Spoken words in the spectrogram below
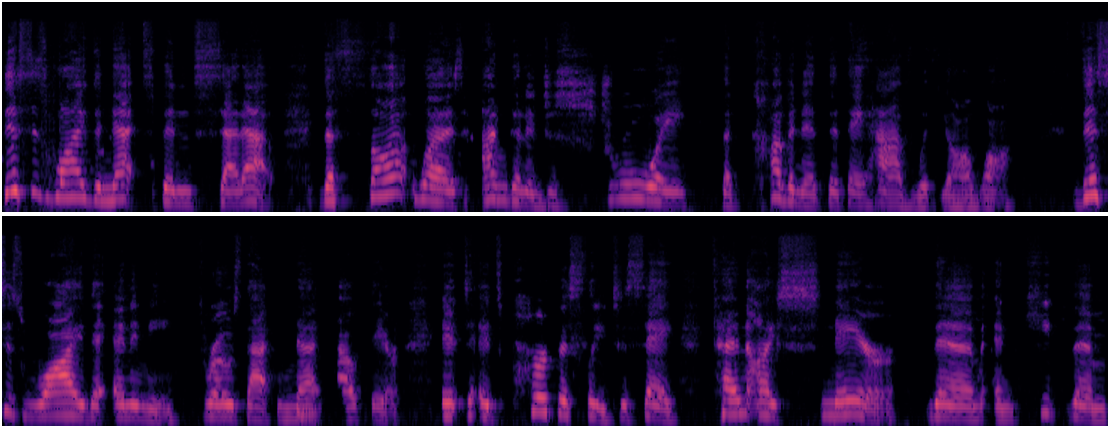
This is why the net's been set up. The thought was, I'm going to destroy the covenant that they have with Yahweh. This is why the enemy throws that mm-hmm. net out there. It, it's purposely to say, can I snare them and keep them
